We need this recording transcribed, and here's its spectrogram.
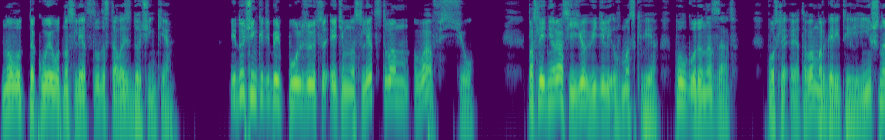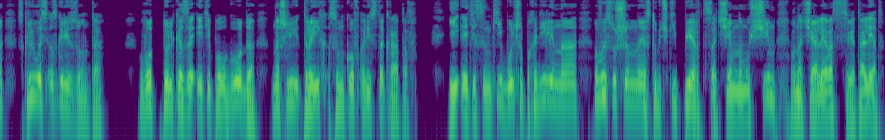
но вот такое вот наследство досталось доченьке. И доченька теперь пользуется этим наследством вовсю. Последний раз ее видели в Москве полгода назад. После этого Маргарита Ильинична скрылась с горизонта. Вот только за эти полгода нашли троих сынков-аристократов и эти сынки больше походили на высушенные стручки перца, чем на мужчин в начале расцвета лет.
